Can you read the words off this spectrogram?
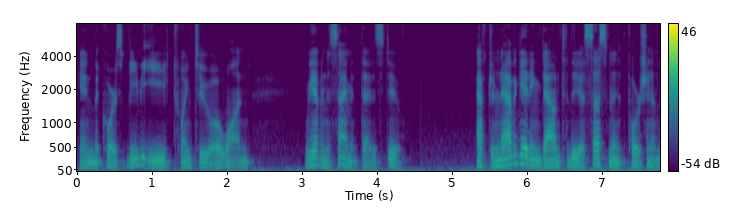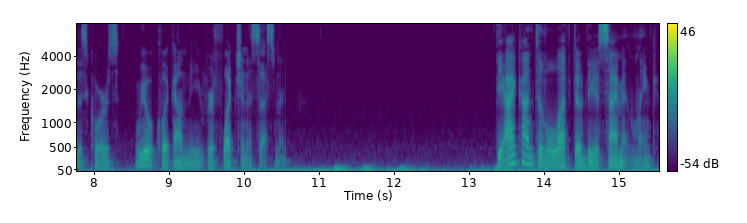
in the course BBE 2201, we have an assignment that is due. After navigating down to the assessment portion of this course, we will click on the Reflection Assessment. The icon to the left of the assignment link,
